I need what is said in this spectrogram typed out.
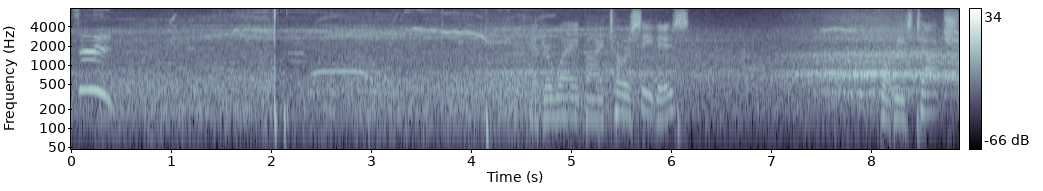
Dai, Header away by Torosidis. Gobbi's touch,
